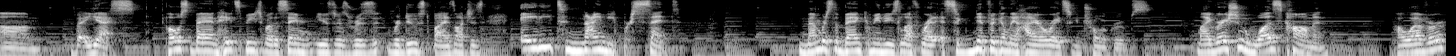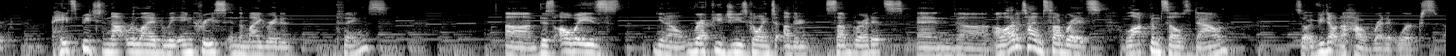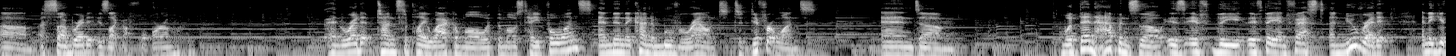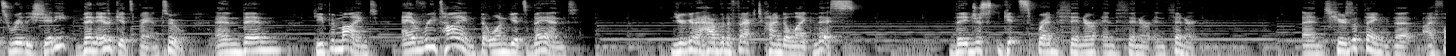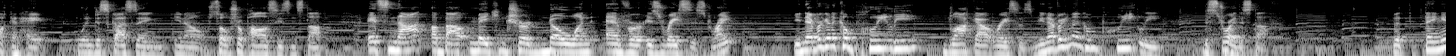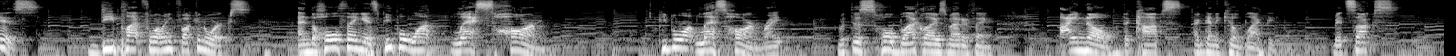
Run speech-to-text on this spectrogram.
Um, but yes, post-ban hate speech by the same users reduced by as much as 80 to 90%. Members of the banned communities left Reddit at significantly higher rates than control groups. Migration was common. However, hate speech did not reliably increase in the migrated things. Um, there's always, you know, refugees going to other subreddits, and uh, a lot of times subreddits lock themselves down. So if you don't know how Reddit works, um, a subreddit is like a forum. And Reddit tends to play whack-a-mole with the most hateful ones, and then they kind of move around to different ones. And um, what then happens though is if the if they infest a new Reddit and it gets really shitty, then it gets banned too. And then keep in mind, every time that one gets banned, you're gonna have an effect kind of like this. They just get spread thinner and thinner and thinner. And here's the thing that I fucking hate when discussing, you know, social policies and stuff. It's not about making sure no one ever is racist, right? You're never gonna completely block out racism. You're never gonna completely destroy this stuff. But the thing is, deplatforming fucking works. And the whole thing is people want less harm. People want less harm, right? With this whole Black Lives Matter thing, I know that cops are gonna kill black people. It sucks.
